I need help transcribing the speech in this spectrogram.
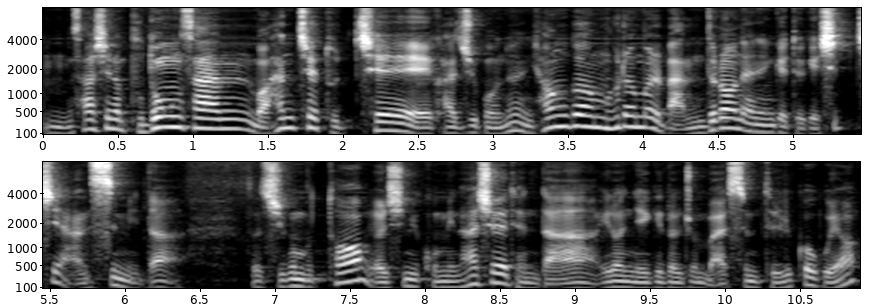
음, 사실은 부동산 뭐 한 채 두 채 가지고는 현금 흐름을 만들어내는 게 되게 쉽지 않습니다. 그래서 지금부터 열심히 고민하셔야 된다. 이런 얘기를 좀 말씀드릴 거고요.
